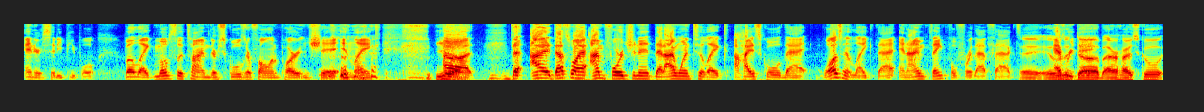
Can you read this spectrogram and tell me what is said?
inner city people, but like most of the time their schools are falling apart and shit, and like. Yeah. Uh, that I that's why I'm fortunate that I went to like a high school that wasn't like that, and I'm thankful for that fact. hey, it was every a day. dub. Our high school,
